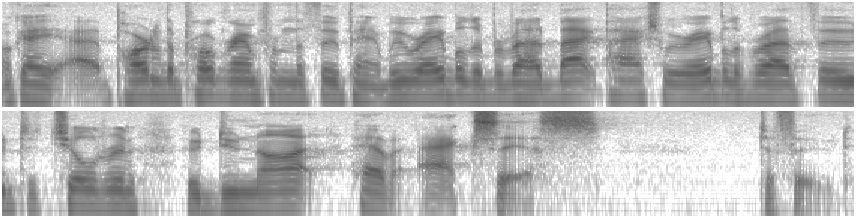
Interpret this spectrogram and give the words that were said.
Okay, uh, part of the program from the food pantry. We were able to provide backpacks. We were able to provide food to children who do not have access to food.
